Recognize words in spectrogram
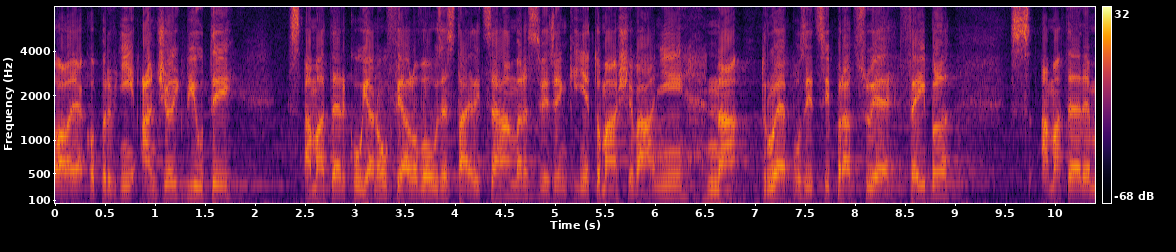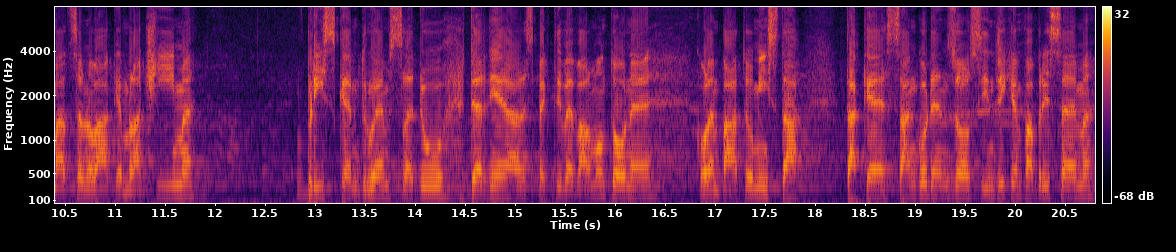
ale jako první Angelic Beauty s amatérkou Janou Fialovou ze stáje Licehammer, svěřenkyně Tomáše Váni. Na druhé pozici pracuje Fable s amatérem Marcem Novákem mladším. V blízkém druhém sledu Derniera, respektive Valmontone, kolem pátého místa také Sangodenzo s Jindřichem Fabrisem,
